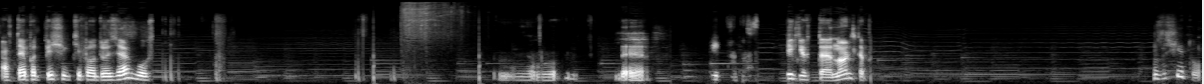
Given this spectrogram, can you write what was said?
А в тебе підписчик типа в друзях був? Де? Скільки в тебе? Ноль тебе? Защиту.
